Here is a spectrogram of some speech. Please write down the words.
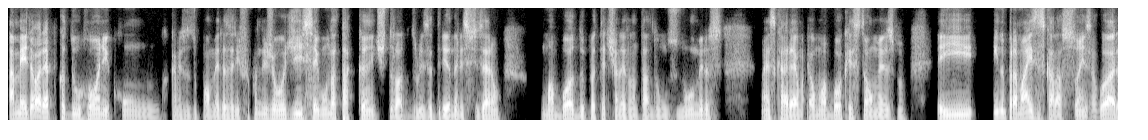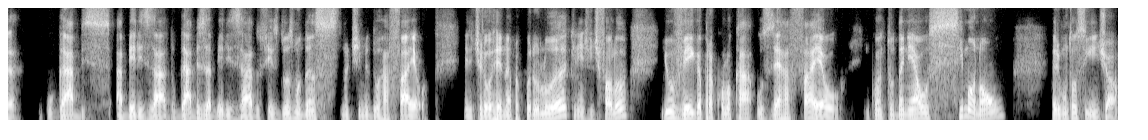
a melhor época do Rony com a camisa do Palmeiras ali foi quando ele jogou de segundo atacante do lado do Luiz Adriano. Eles fizeram uma boa dupla, até tinha levantado uns números, mas, cara, é, é uma boa questão mesmo. E indo para mais escalações agora, o Gabs Aberizado. O Gabs Aberizado fez duas mudanças no time do Rafael. Ele tirou o Renan para pôr o Luan, que nem a gente falou, e o Veiga para colocar o Zé Rafael. Enquanto o Daniel Simonon perguntou o seguinte, ó,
